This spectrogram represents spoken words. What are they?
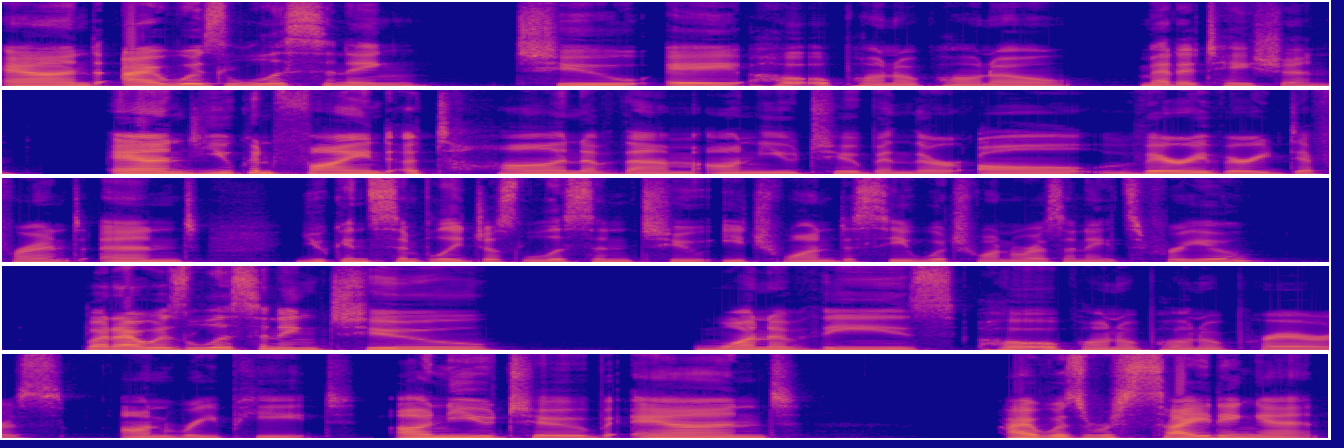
And I was listening to a Ho'oponopono meditation. And you can find a ton of them on YouTube, and they're all very, very different. And you can simply just listen to each one to see which one resonates for you. But I was listening to one of these Ho'oponopono prayers on repeat on YouTube, and I was reciting it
